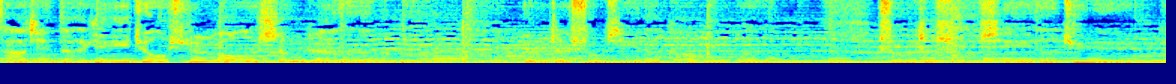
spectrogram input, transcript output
擦肩的依旧是陌生人，用着熟悉的口吻，说着熟悉的剧本。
